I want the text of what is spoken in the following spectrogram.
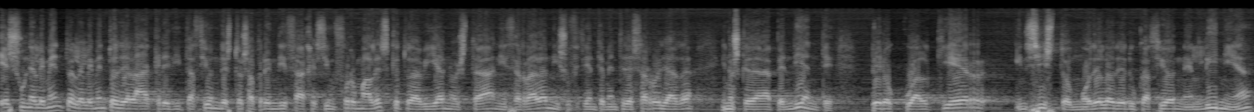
es un elemento, el elemento de la acreditación de estos aprendizajes informales que todavía no está ni cerrada ni suficientemente desarrollada y nos quedará pendiente. Pero cualquier, insisto, modelo de educación en línea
